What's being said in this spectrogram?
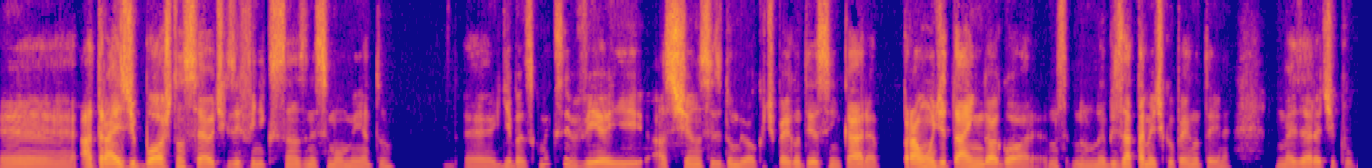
É, atrás de Boston Celtics e Phoenix Suns nesse momento. É, Gibas, como é que você vê aí as chances do Milwaukee? Eu te perguntei assim, cara, para onde tá indo agora? Não, não, lembro exatamente o que eu perguntei, né? Mas era tipo,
